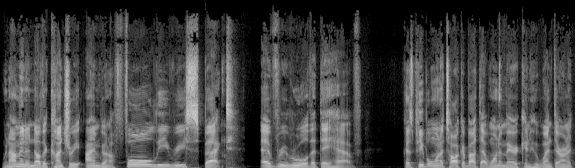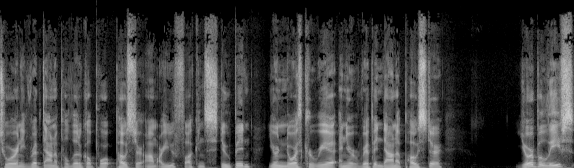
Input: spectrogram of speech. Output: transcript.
when I'm in another country, I'm to fully respect every rule that they have. Because people want to talk about that one American who went there on a tour and he ripped down a political po- poster. Um, are you fucking stupid? You're North Korea and you're ripping down a poster. Your beliefs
